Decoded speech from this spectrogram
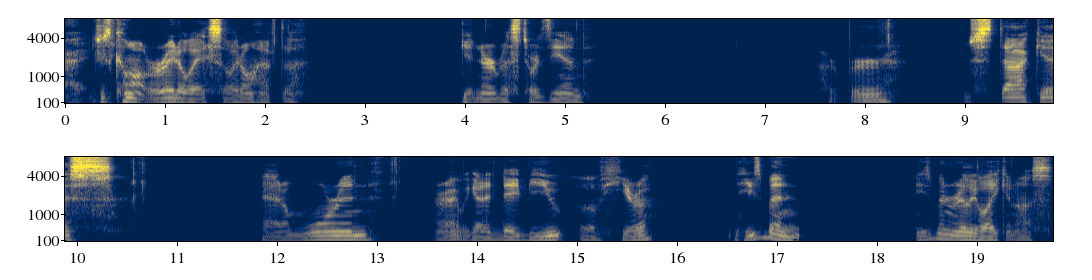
Alright, just come out right away so I don't have to get nervous towards the end. Harper, Moustakas, Adam Warren. All right, we got a debut of Hiura. He's been he's been really liking us.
